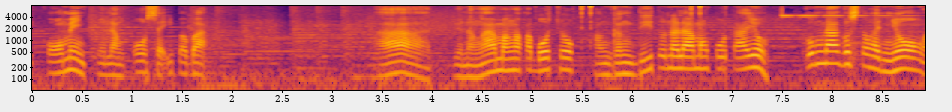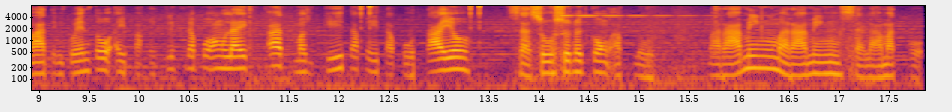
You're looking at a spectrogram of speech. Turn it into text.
I-comment nyo lang po sa ibaba. At yun na nga mga kabotsok, hanggang dito na lamang po tayo. Kung nagustuhan nyo ang ating kwento ay pakiclick na po ang like at magkita-kita po tayo sa susunod kong upload. Maraming maraming salamat po.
